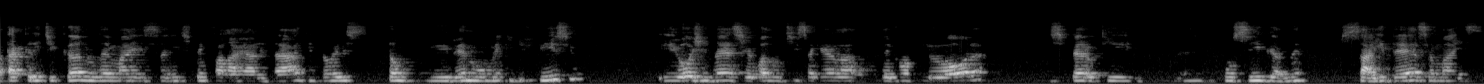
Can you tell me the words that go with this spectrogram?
estar tá criticando, né, mas a gente tem que falar a realidade. Então, eles estão vivendo um momento difícil. E hoje né, chegou a notícia que ela teve uma piora. Espero que né, consiga né, sair dessa, mas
